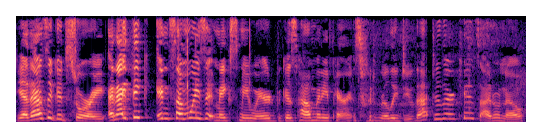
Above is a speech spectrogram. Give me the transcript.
yeah, that's a good story. And I think in some ways it makes me weird because how many parents would really do that to their kids? I don't know.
